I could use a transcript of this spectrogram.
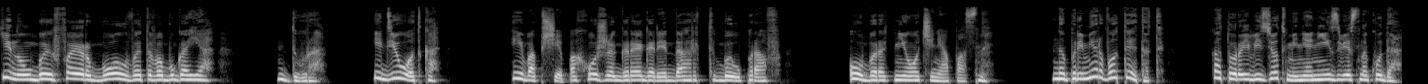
Кинул бы фаербол в этого бугая. Дура. Идиотка. И вообще, похоже, Грегори Дарт был прав. Оборотни очень опасны. Например, вот этот, который везет меня неизвестно куда.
